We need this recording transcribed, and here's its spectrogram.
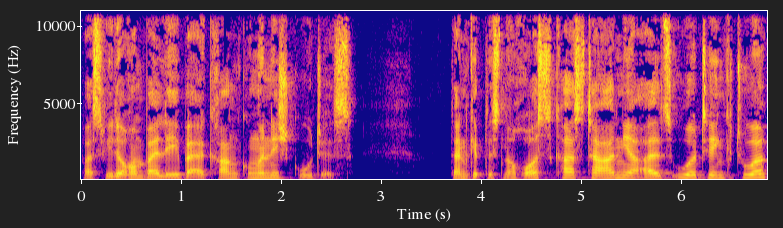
was wiederum bei Lebererkrankungen nicht gut ist. Dann gibt es noch Rosskastanie als Urtinktur.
